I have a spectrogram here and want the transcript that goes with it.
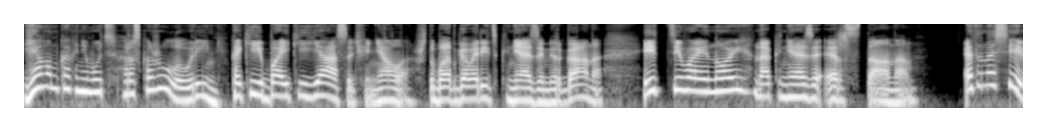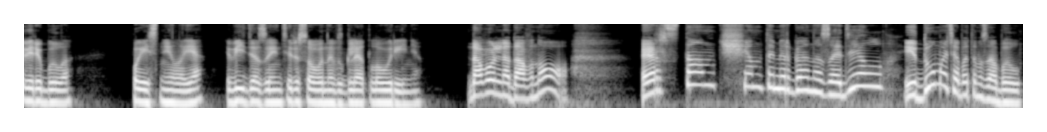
Я вам как-нибудь расскажу, Лауринь, какие байки я сочиняла, чтобы отговорить князя Миргана идти войной на князя Эрстана. Это на севере было», — пояснила я, видя заинтересованный взгляд Лауриня. «Довольно давно. Эрстан чем-то Мергана задел и думать об этом забыл.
